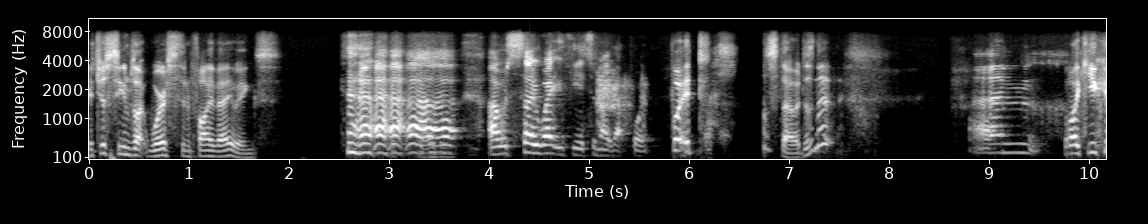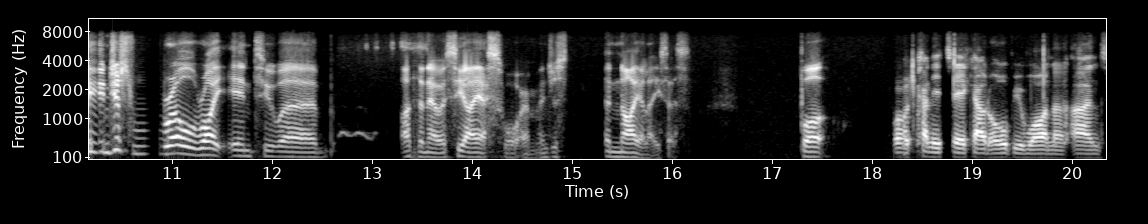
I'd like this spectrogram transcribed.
It just seems like worse than five A wings. I was so waiting for you to make that point. But it does though, doesn't it? Um, Like you can just roll right into a, I don't know, a CIS swarm and just annihilate us. But Or can you take out Obi Wan and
